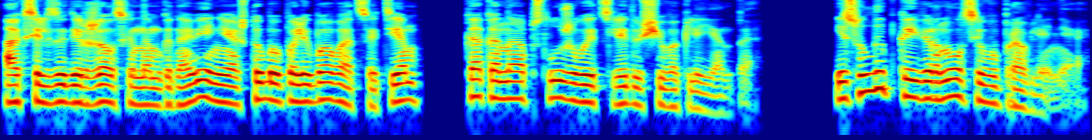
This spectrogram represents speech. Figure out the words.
Аксель задержался на мгновение, чтобы полюбоваться тем, как она обслуживает следующего клиента. И с улыбкой вернулся в управление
